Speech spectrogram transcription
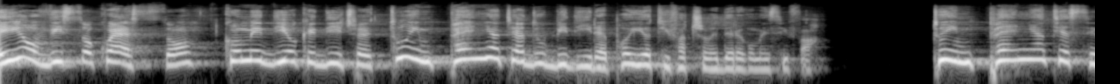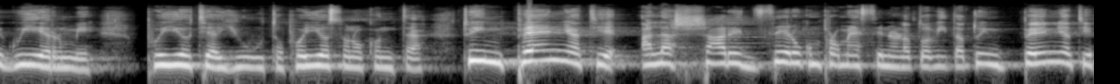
E io ho visto questo come Dio che dice, tu impegnati ad ubbidire, poi io ti faccio vedere come si fa. Tu impegnati a seguirmi, poi io ti aiuto, poi io sono con te. Tu impegnati a lasciare zero compromessi nella tua vita, tu impegnati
